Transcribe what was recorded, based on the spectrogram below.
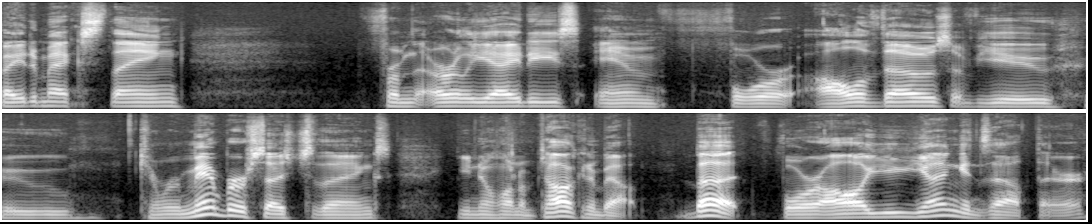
Betamax thing from the early 80s. And for all of those of you who can remember such things, you know what I'm talking about. But for all you youngins out there,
